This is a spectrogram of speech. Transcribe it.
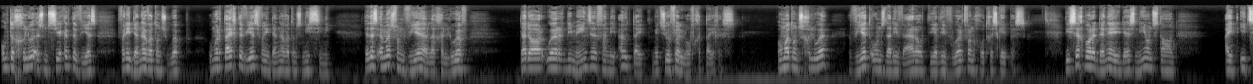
Om te glo is om seker te wees van die dinge wat ons hoop, om oortuig te wees van die dinge wat ons nie sien nie. Dit is immers vanweë hulle geloof dat daar oor die mense van die ou tyd met soveel lof getuig is. Omdat ons glo, weet ons dat die wêreld deur die woord van God geskep is. Die sigbare dinge het dus nie ontstaan uit iets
